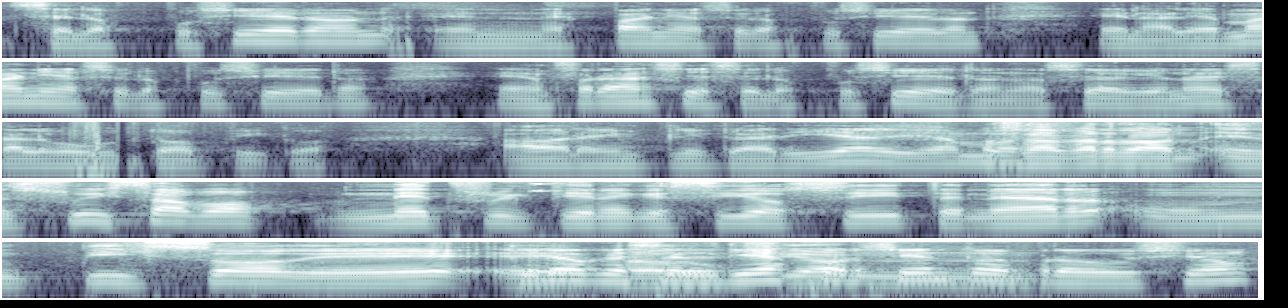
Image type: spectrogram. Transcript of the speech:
se los pusieron, en España se los pusieron, en Alemania se los pusieron, en Francia se los pusieron, o sea que no es algo utópico. Ahora implicaría, digamos... O sea, perdón, en Suiza vos, Netflix tiene que sí o sí tener un piso de... Eh, Creo que es el 10% de producción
